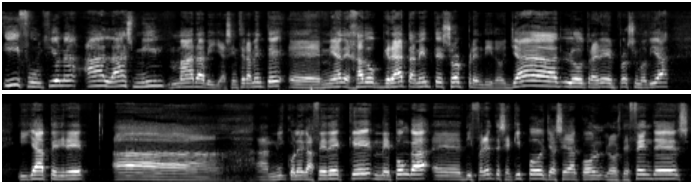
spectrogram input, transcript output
Y funciona a las mil maravillas. Sinceramente, eh, me ha dejado gratamente sorprendido. Ya lo traeré el próximo día y ya pediré a, a mi colega Fede que me ponga eh, diferentes equipos, ya sea con los Defenders,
